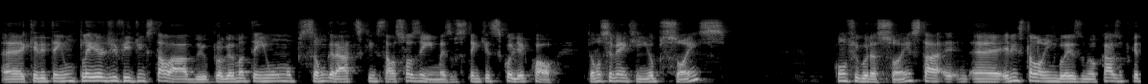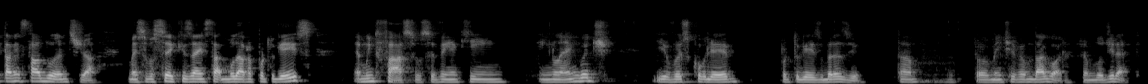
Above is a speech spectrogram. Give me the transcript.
é, que ele tenha um player de vídeo instalado. E o programa tem uma opção grátis que instala sozinho, mas você tem que escolher qual. Então você vem aqui em opções, configurações, tá? É, é, ele instalou em inglês no meu caso porque estava instalado antes já. Mas se você quiser mudar para português, é muito fácil. Você vem aqui em, em Language e eu vou escolher português do Brasil, tá? Provavelmente ele vai mudar agora, já mudou direto.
